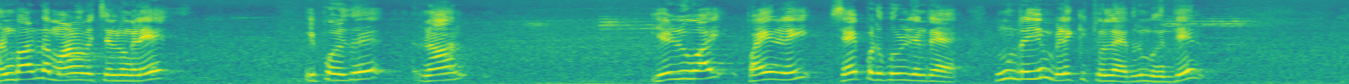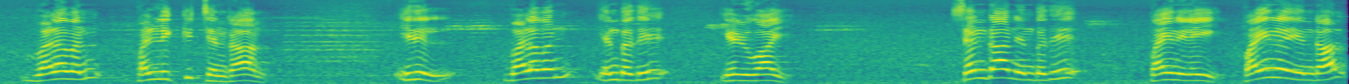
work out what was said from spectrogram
அன்பார்ந்த மாணவ செல்வங்களே இப்பொழுது நான் எழுவாய் பயனிலை செயற்படு பொருள் என்ற மூன்றையும் விளக்கிச் சொல்ல விரும்புகின்றேன். வளவன் பள்ளிக்கு சென்றான். இதில் வளவன் என்பது எழுவாய் சென்றான் என்பது பயனிலை. பயனிலை என்றால்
